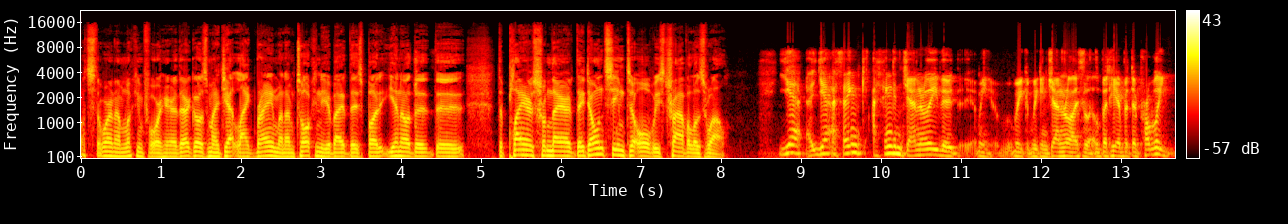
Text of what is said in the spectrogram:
what's the word I'm looking for here? There goes my jet lag brain when I'm talking to you about this. But you know, the the the players from there, they don't seem to always travel as well. Yeah, yeah, I think I think in generally, I mean, we, we can generalize a little bit here, but they're probably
